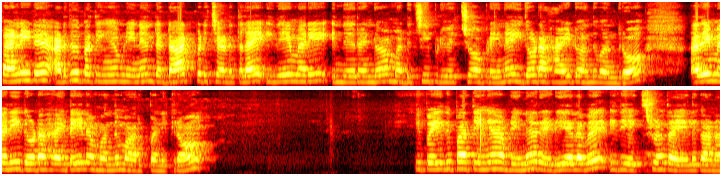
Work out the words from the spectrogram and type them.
பண்ணிவிட்டு அடுத்தது பார்த்தீங்க அப்படின்னா இந்த டாட் பிடிச்ச இடத்துல இதே மாதிரி இந்த ரெண்டும் மடித்து இப்படி வச்சோம் அப்படின்னா இதோட ஹைட் வந்து வந்துடும் அதே மாதிரி இதோட ஹைட்டையும் நம்ம வந்து மார்க் பண்ணிக்கிறோம். இப்போ இது பார்த்தீங்க அப்படின்னா ரெடி அளவு இது எக்ஸ்ட்ரா தையலுக்கான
